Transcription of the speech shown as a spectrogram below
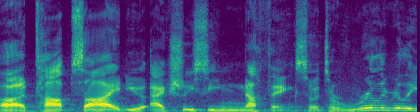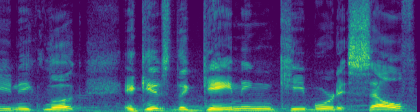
uh, top side, you actually see nothing. So it's a really really unique look. It gives the gaming keyboard itself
